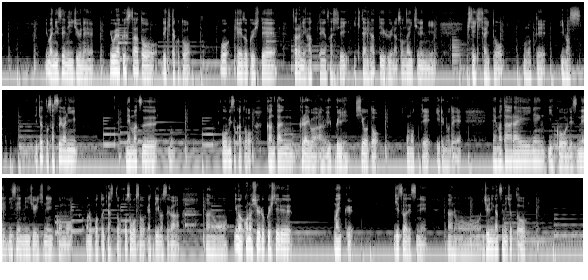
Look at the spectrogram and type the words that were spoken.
今2020年ようやくスタートできたことを継続してさらに発展させていきたいなっていう風なそんな1年にしていきたいと思っています。でちょっとさすがに年末大晦日と元旦くらいはあのゆっくりしようと思っているので、また来年以降ですね、2021年以降もこのポッドキャスト細々やっていますが、あの今この収録しているマイク、実はですね、あの12月にちょっと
